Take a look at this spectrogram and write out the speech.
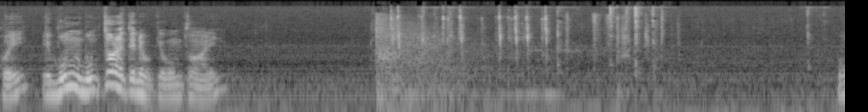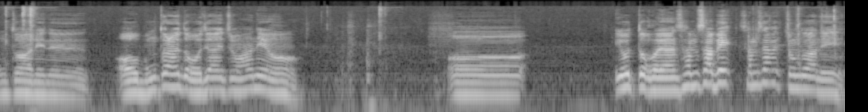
거의. 이 몸, 몸뚱아리 때려볼게요, 몸뚱아리. 몽뚱아리는, 어, 몽뚱아리도 어지간히 좀 하네요. 어, 이것도 거의 한 3, 400? 3, 400 정도 하네.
